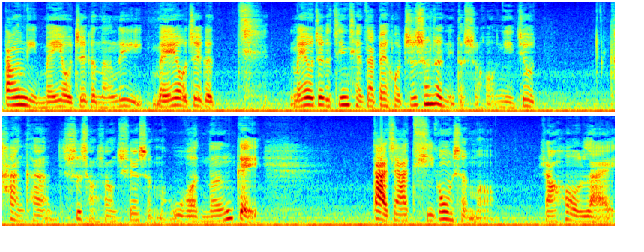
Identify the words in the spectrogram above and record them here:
当你没有这个能力，没有这个钱。没有这个金钱在背后支撑着你的时候，你就看看市场上缺什么，我能给大家提供什么，然后来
